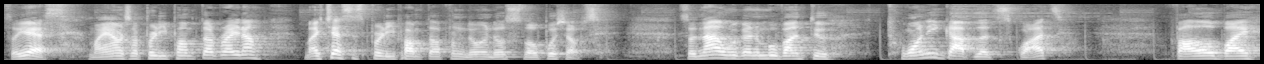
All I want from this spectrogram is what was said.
So yes, my arms are pretty pumped up right now. My chest is pretty pumped up from doing those slow push-ups. So now we're gonna move on to 20 goblet squats, followed by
